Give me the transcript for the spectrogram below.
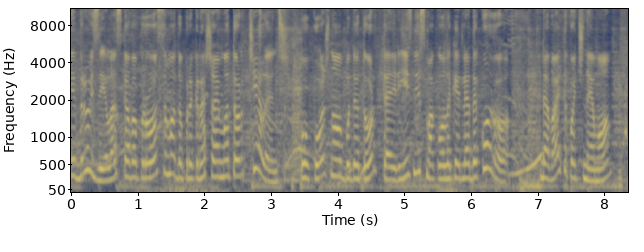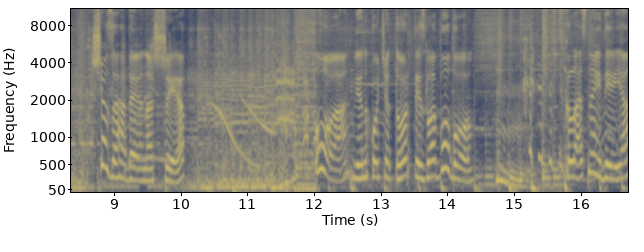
Привіт, друзі! Ласкаво просимо до прикрашаємо торт челендж. У кожного буде торт та різні смаколики для декору. Давайте почнемо. Що загадає наш шеф? О, він хоче торт із лабубу. Класна ідея.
